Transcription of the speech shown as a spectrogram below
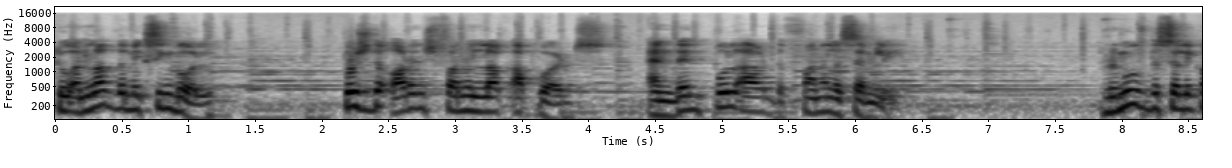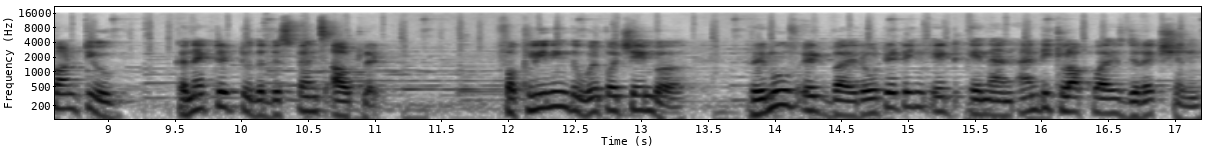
To unlock the mixing bowl, push the orange funnel lock upwards and then pull out the funnel assembly. Remove the silicone tube connected to the dispense outlet. For cleaning the whipper chamber, remove it by rotating it in an anti-clockwise direction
